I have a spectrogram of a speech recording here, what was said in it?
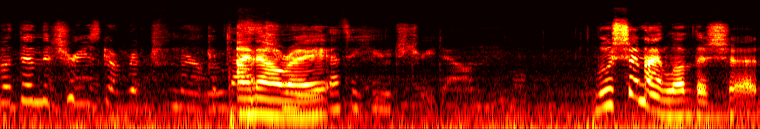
But then the trees got ripped from their roots. I know, tree. right? That's a huge tree down. Lucia and I love this shit.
